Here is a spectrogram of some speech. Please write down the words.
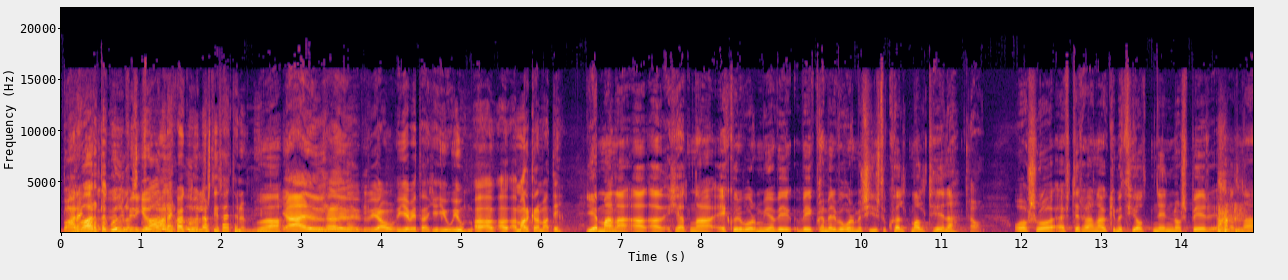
Var, Var þetta guðlast? Hvað Var er eitthvað guðlast? guðlast í þættinum? Já. Já, það, já, ég veit það ekki. Jú, jú, að- að að margra mati. Ég man að, að, hérna, einhverju voru mjög vikpremjari, við vorum með síðustu kvöldmáltíðina Já. Og svo eftir hann hafa ekki með þjóttn inn og spyr hérna,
